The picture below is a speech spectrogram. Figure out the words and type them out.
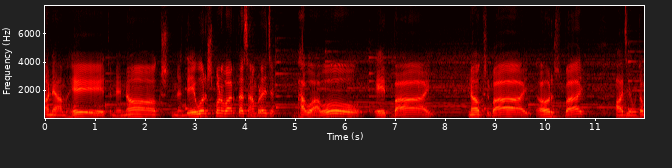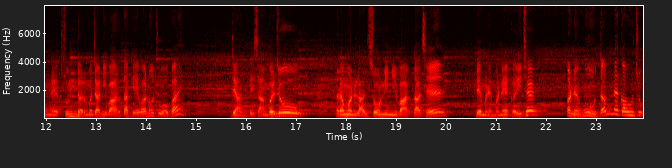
અને આમ હેત ને નક્ષ ને દેવર્ષ પણ વાર્તા સાંભળે છે. આવો આવો ભાઈ નક્ષભાઈ, હર્ષભાઈ. આજે હું તમને એક સુંદર મજાની વાર્તા કહેવાનો છું, હો ભાઈ. ધ્યાનથી સાંભળજો. રમણલાલ સોનીની વાર્તા છે, તેમણે મને કહી છે, અને હું તમને કહું છું.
